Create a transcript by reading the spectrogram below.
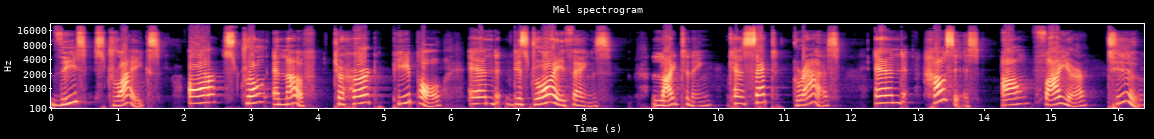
These strikes are strong enough to hurt people and destroy things. Lightning can set grass and houses on fire too.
